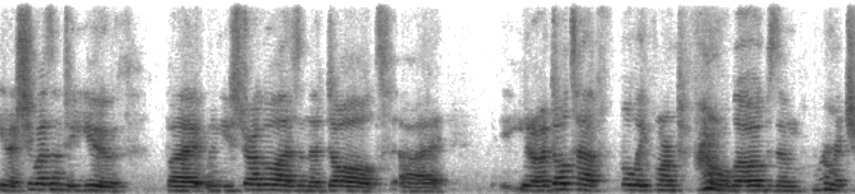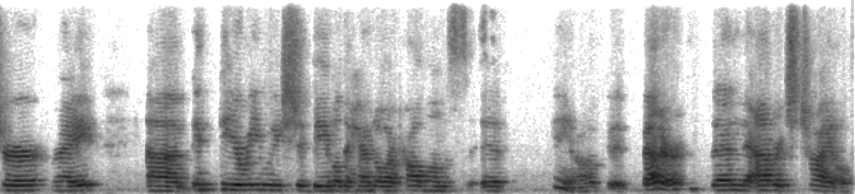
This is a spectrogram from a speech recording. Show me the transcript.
you know, she wasn't a youth, but when you struggle as an adult, uh, you know, adults have fully formed frontal lobes and we're mature, right? Um, in theory, we should be able to handle our problems, if, you know, better than the average child.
